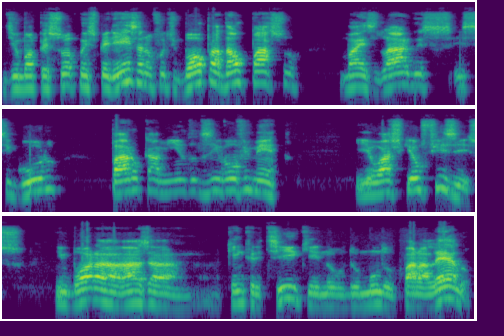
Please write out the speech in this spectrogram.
de uma pessoa com experiência no futebol para dar o passo mais largo e seguro para o caminho do desenvolvimento. E eu acho que eu fiz isso. Embora haja quem critique no, do mundo paralelo,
